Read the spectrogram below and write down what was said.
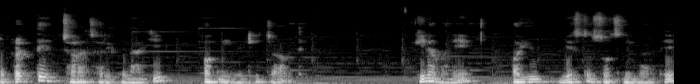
र प्रत्येक छोराछोरीको लागि अग्निवेठी चढाउँथे किनभने अयुब यस्तो सोच्ने गर्थे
